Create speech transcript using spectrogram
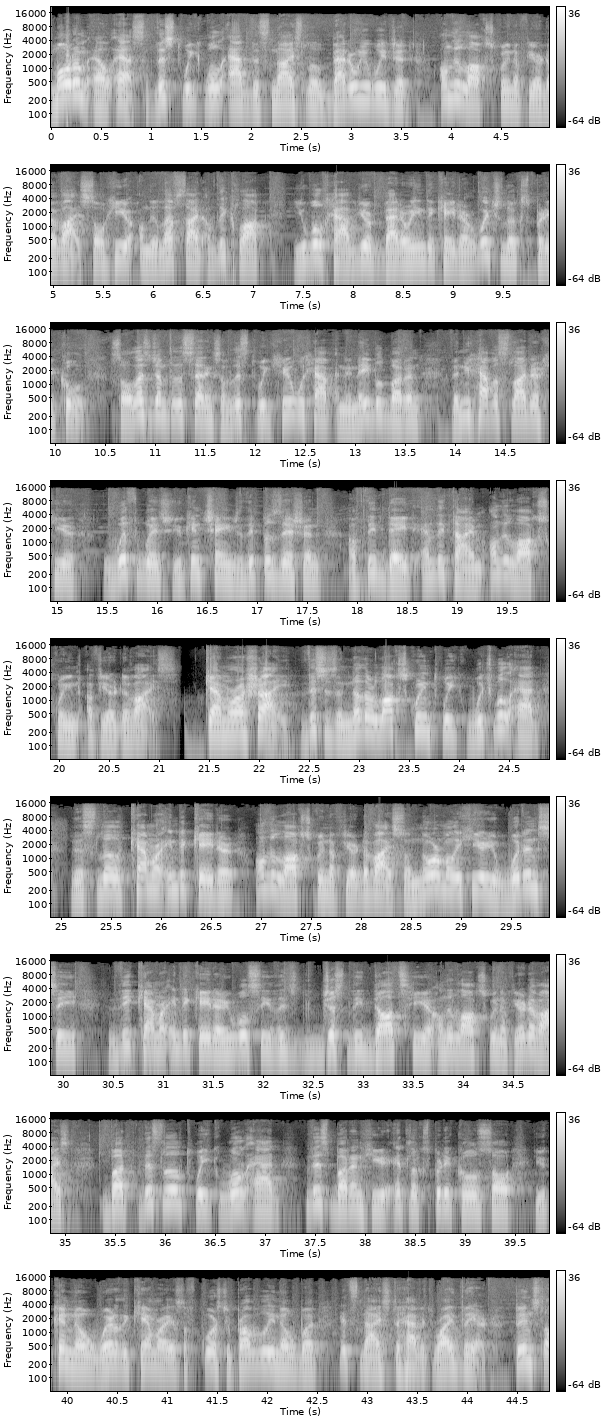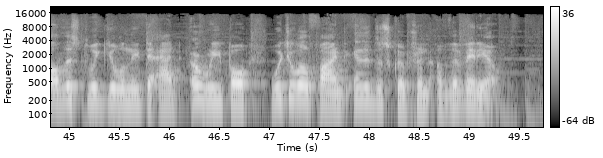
MootumLS. This tweak will add this nice little battery widget on the lock screen of your device. So here on the left side of the clock, you will have your battery indicator, which looks pretty cool. So let's jump to the settings of this tweak. Here we have an enable button, then you have a slider here with which you can change the position of the date and the time on the lock screen of your device. Camera Shy. This is another lock screen tweak which will add this little camera indicator on the lock screen of your device. So normally here you wouldn't see the camera indicator, you will see this, just the dots here on the lock screen of your device. But this little tweak will add this button here. It looks pretty cool so you can know where the camera is. Of course you probably know but it's nice to have it right there. To install this tweak you will need to add a repo which you will find in the description of the video.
